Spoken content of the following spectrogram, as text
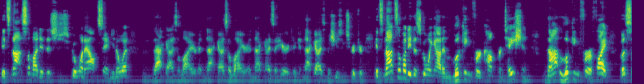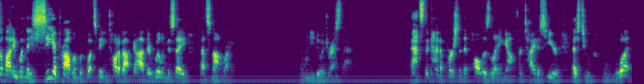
It's not somebody that's just going out and saying, you know what, that guy's a liar, and that guy's a liar, and that guy's a heretic, and that guy's misusing scripture. It's not somebody that's going out and looking for confrontation, not looking for a fight, but somebody, when they see a problem with what's being taught about God, they're willing to say, that's not right. And we need to address that. That's the kind of person that Paul is laying out for Titus here as to what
